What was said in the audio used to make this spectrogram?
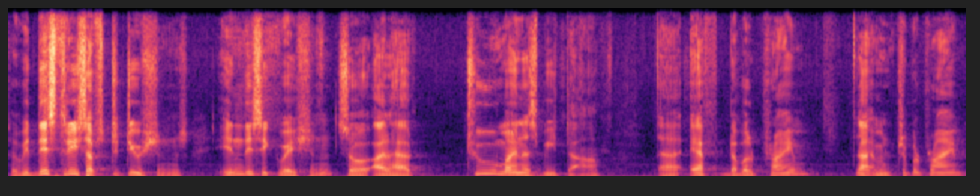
So, with these three substitutions in this equation. So, I will have 2 minus beta uh, f double prime uh, I mean triple prime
